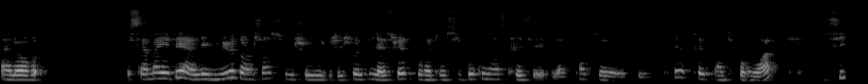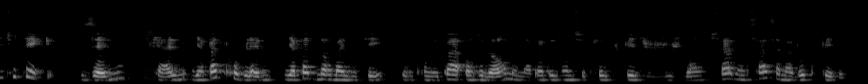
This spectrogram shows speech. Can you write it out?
Alors, ça m'a aidé à aller mieux dans le sens où j'ai choisi la Suède pour être aussi beaucoup moins stressée. La France euh, était très stressante pour moi. Ici, tout est zen, calme, il n'y a pas de problème, il n'y a pas de normalité, pas hors norme, on n'a pas besoin de se préoccuper du jugement, tout ça, donc ça, ça m'a beaucoup aidé.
